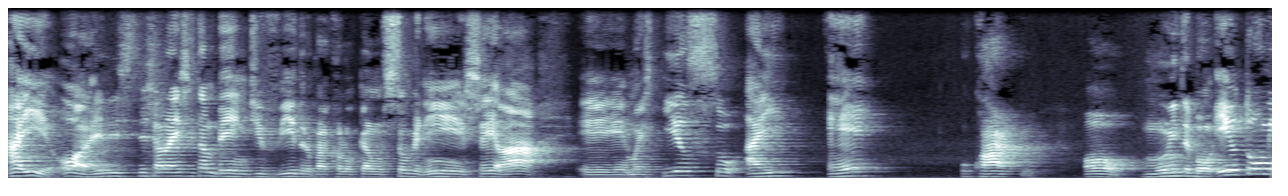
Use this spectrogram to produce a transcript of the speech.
Aí, ó, eles deixaram esse também de vidro para colocar uns souvenirs, sei lá. É, mas isso aí é o quarto. Oh, muito bom. Eu tô me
